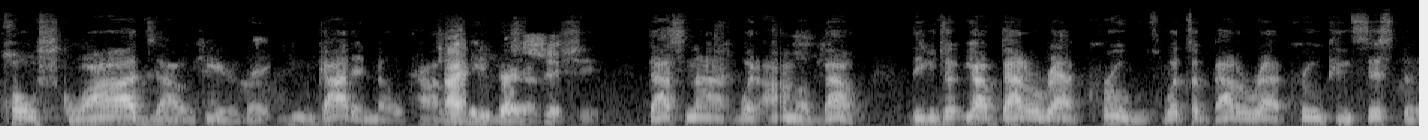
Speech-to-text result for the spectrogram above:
whole squads out here that you gotta know probably. I hate that shit. shit. That's not what I'm about you took got battle rap crews. What's a battle rap crew consist of?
